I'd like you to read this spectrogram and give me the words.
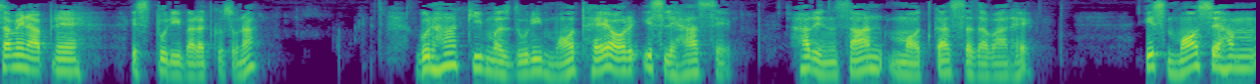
سمین آپ نے اس پوری عبارت کو سنا۔ گناہ کی مزدوری موت ہے اور اس لحاظ سے ہر انسان موت کا سزاوار ہے۔ اس موت سے ہم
